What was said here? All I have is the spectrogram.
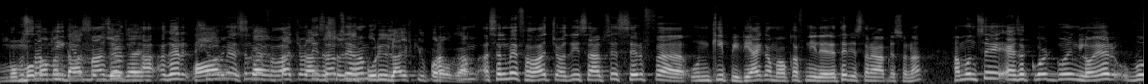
मुबम अंदाज से जाए अगर और इसका चौधरी साहब से हम पूरी लाइफ के ऊपर होगा। हम असल में फवाद चौधरी साहब से सिर्फ़ उनकी पीटीआई का मौकफ नहीं ले रहे थे जिस तरह आपने सुना। हम उनसे as a court going lawyer वो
